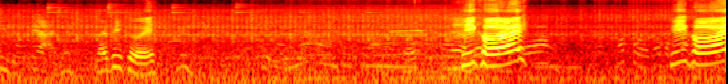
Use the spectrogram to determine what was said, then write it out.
ี่ดูใหญ่เลยไหนพี่เขยพี่เขยพี่เขย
